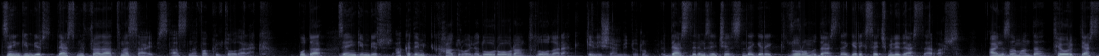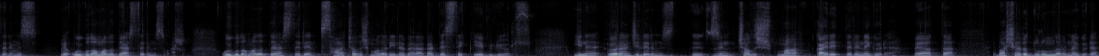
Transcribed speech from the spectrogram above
Zengin bir ders müfredatına sahibiz aslında fakülte olarak. Bu da zengin bir akademik kadroyla doğru orantılı olarak gelişen bir durum. Derslerimizin içerisinde gerek zorunlu dersler gerek seçmeli dersler var. Aynı zamanda teorik derslerimiz ve uygulamalı derslerimiz var. Uygulamalı derslerin saha çalışmalarıyla beraber destekleyebiliyoruz. Yine öğrencilerimizin çalışma gayretlerine göre veyahut da başarı durumlarına göre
